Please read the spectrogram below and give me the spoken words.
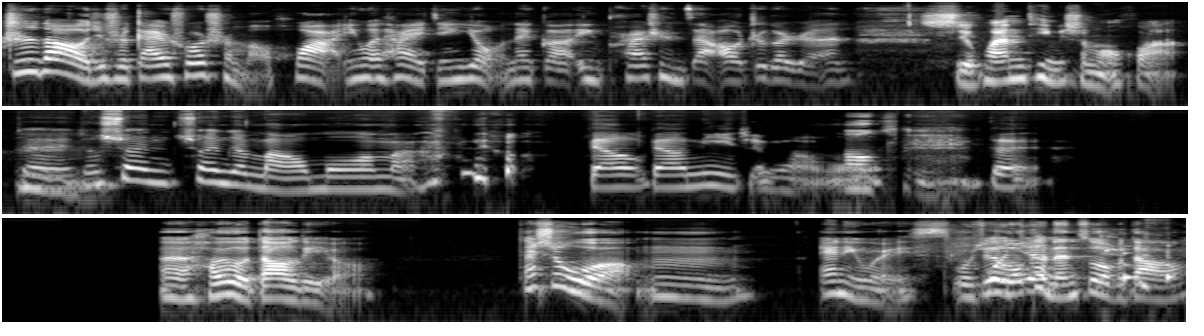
知道就是该说什么话，因为他已经有那个 impression 在哦，这个人喜欢听什么话，对，就顺顺着毛摸嘛，不要不要逆着毛摸。OK，对，嗯，好有道理哦。但是我嗯，anyways，我觉得我可能做不到，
